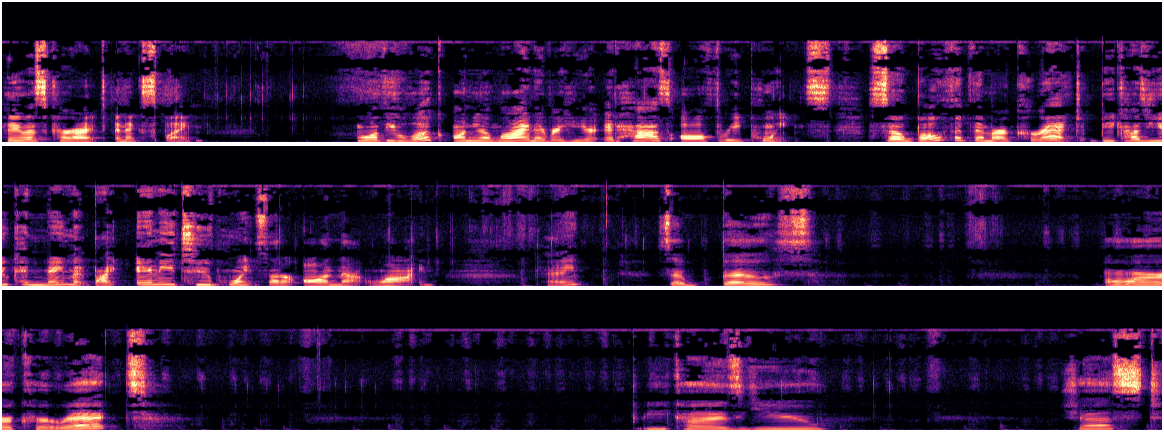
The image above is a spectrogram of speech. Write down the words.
Who is correct and explain. Well, if you look on your line over here, it has all three points. So both of them are correct because you can name it by any two points that are on that line. Okay, so both are correct because you just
